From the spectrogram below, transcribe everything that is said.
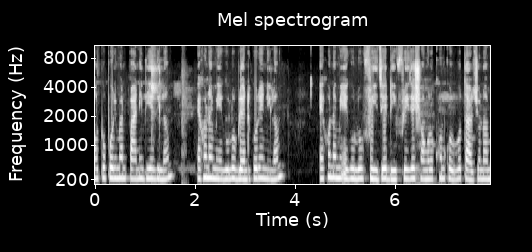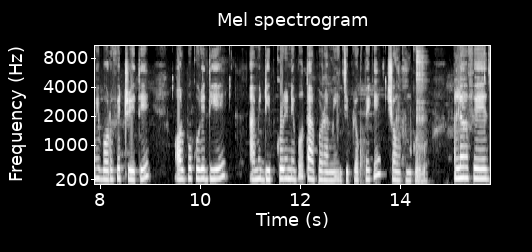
অল্প পরিমাণ পানি দিয়ে দিলাম। এখন আমি এগুলো ব্লেন্ড করে নিলাম। এখন আমি এগুলো ফ্রিজে ডিপ ফ্রিজে সংরক্ষণ করব। তার জন্য আমি বরফের ট্রেতে অল্প করে দিয়ে আমি ডিপ করে নেব। তারপর আমি জিপলক প্যাকে সংরক্ষণ করব। আল্লাহ হাফেজ।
